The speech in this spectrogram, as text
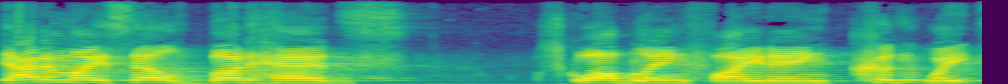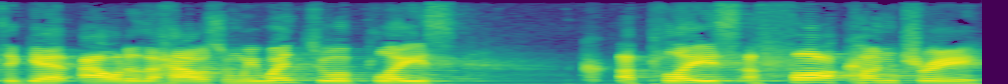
dad and myself butt heads, squabbling, fighting, couldn't wait to get out of the house. And we went to a place, a place, a far country,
